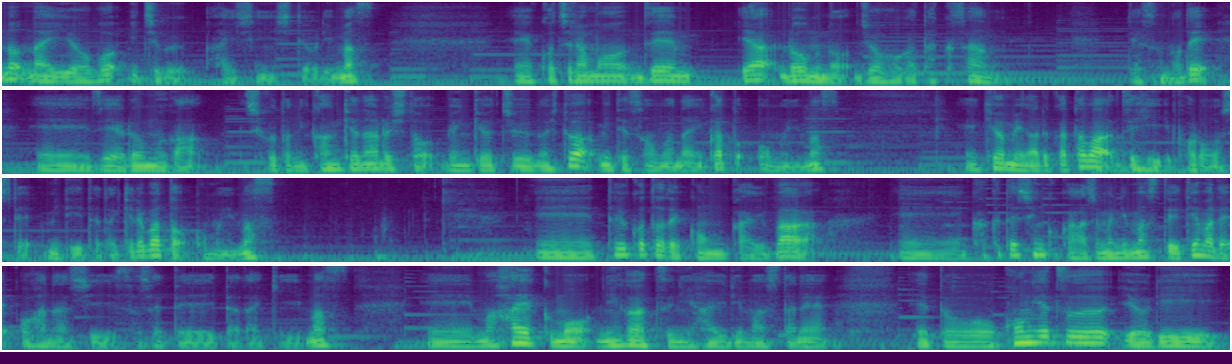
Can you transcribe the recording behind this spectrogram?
の内容を一部配信しております、え、こちらも税やロームの情報がたくさんですので、えー、税やロムが仕事に関係のある人勉強中の人は見て損はないかと思います、えー、興味がある方は是非フォローして見ていただければと思います、えー、ということで今回はえー、確定申告始まりますというテーマでお話しさせていただきます。えー、まあ、早くも2月に入りましたね。えっ、ー、と、今月より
